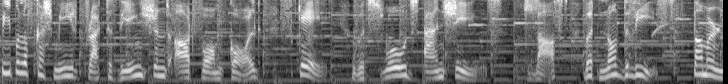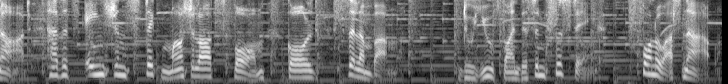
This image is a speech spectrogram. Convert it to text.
People of Kashmir practice the ancient art form called Sqay with swords and shields. Last but not the least, Tamil Nadu has its ancient stick martial arts form called Silambam. Do you find this interesting? Follow us now.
